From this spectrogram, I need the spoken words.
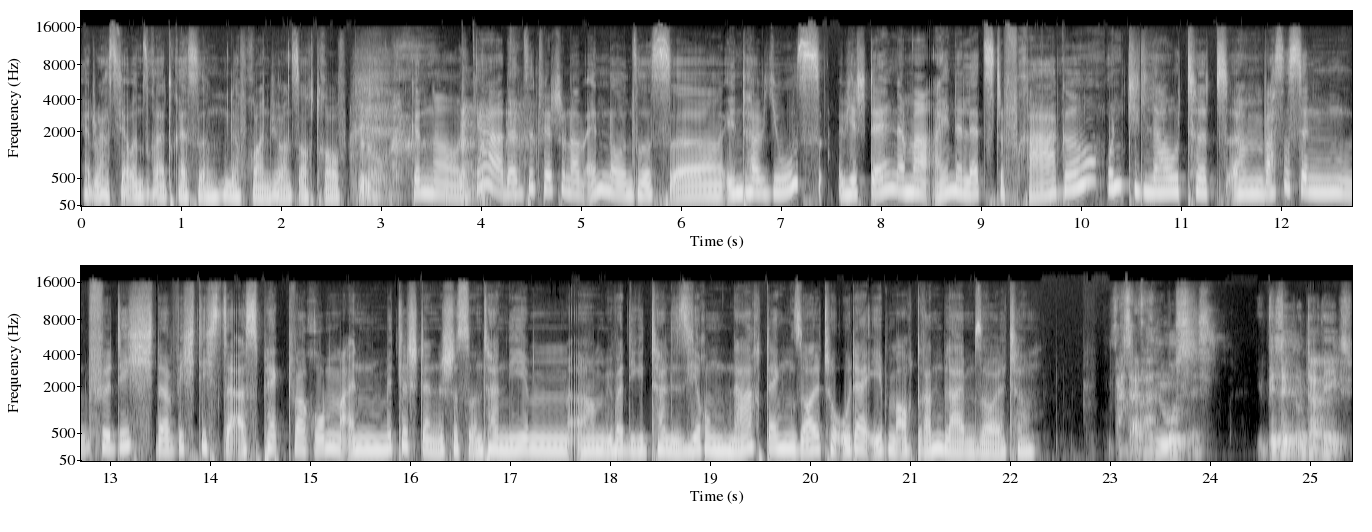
Ja, du hast ja unsere Adresse. Da freuen wir uns auch drauf. Genau. Genau. Ja, dann sind wir schon am Ende unseres äh, Interviews. Wir stellen immer eine letzte Frage und die lautet, ähm, was ist denn für dich der wichtigste Aspekt, warum ein mittelständisches Unternehmen ähm, über Digitalisierung nachdenken sollte oder eben auch dranbleiben sollte? Was einfach ein Muss ist wir sind unterwegs.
